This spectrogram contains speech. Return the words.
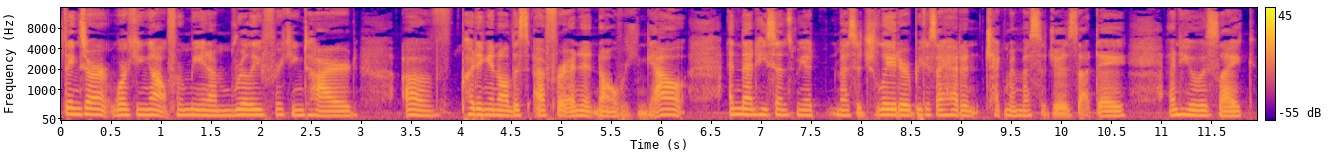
things aren't working out for me and I'm really freaking tired of putting in all this effort and it not working out. And then he sends me a message later because I hadn't checked my messages that day. And he was like,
